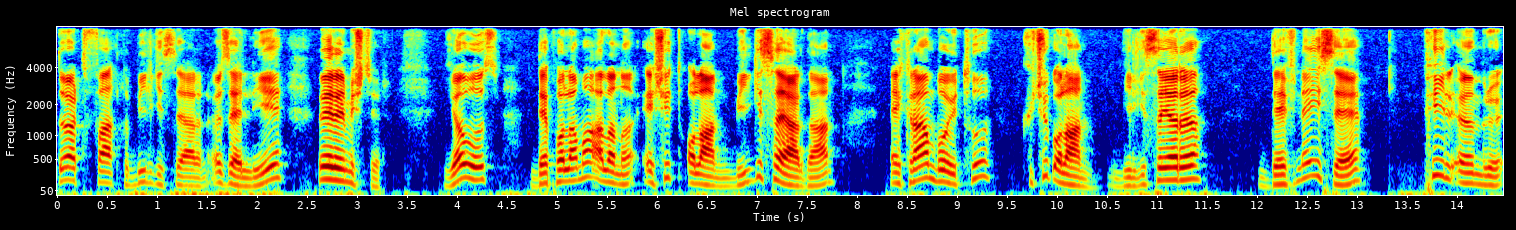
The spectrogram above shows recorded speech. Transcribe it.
4 farklı bilgisayarın özelliği verilmiştir. Yavuz depolama alanı eşit olan bilgisayardan ekran boyutu küçük olan bilgisayarı, Defne ise pil ömrü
